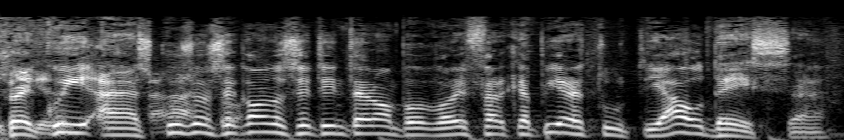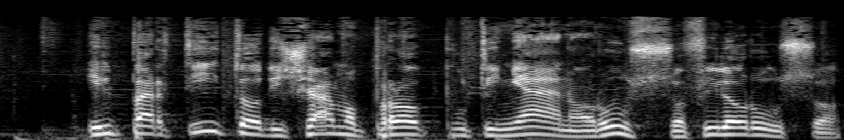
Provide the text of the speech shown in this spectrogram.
Cioè qui, ah, scusa un secondo se ti interrompo, vorrei far capire a tutti, a Odessa il partito diciamo pro-putiniano, russo, filorusso,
